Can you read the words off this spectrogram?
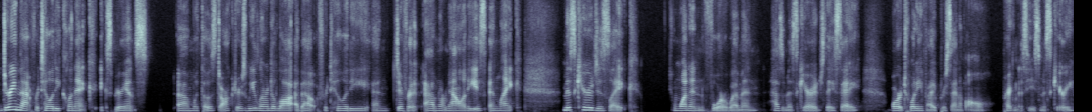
during that fertility clinic experience um, with those doctors we learned a lot about fertility and different abnormalities. And like miscarriage is like one in four women has a miscarriage they say or 25% of all pregnancies miscarry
